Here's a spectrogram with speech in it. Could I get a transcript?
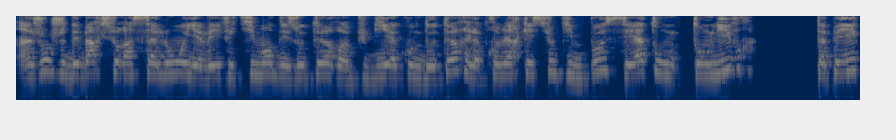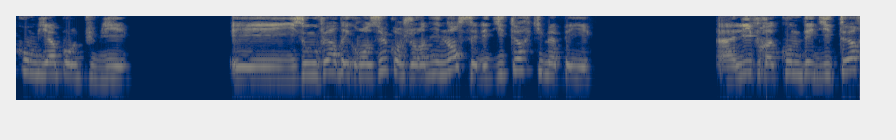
Un jour, je débarque sur un salon, il y avait effectivement des auteurs euh, publiés à compte d'auteur, et la première question qu'ils me posent, c'est ah ton livre, t'as payé combien pour le publier? Et ils ont ouvert des grands yeux quand je leur dis non, c'est l'éditeur qui m'a payé. Un livre à compte d'éditeur,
